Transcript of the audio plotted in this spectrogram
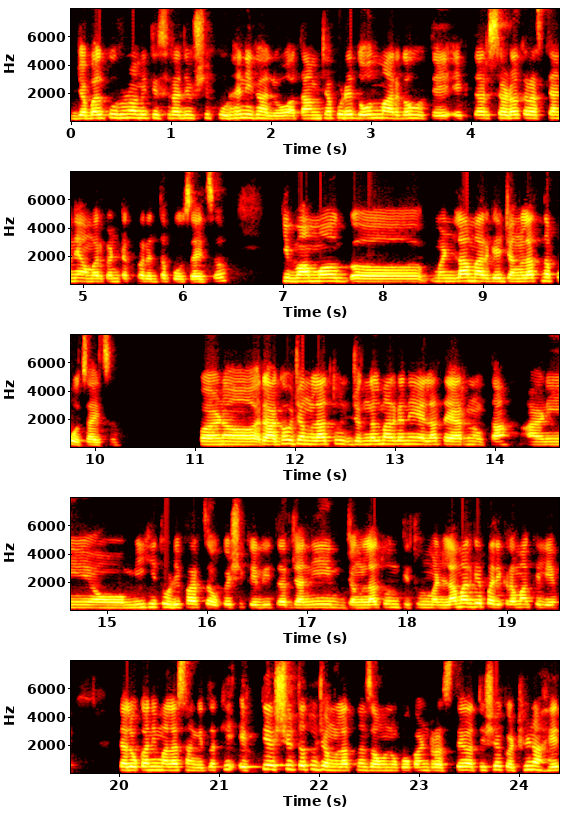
जबलपूरहून आम्ही तिसऱ्या दिवशी पुढे निघालो. आता आमच्या पुढे दोन मार्ग होते. एक तर सडक रस्त्याने अमरकंटक पर्यंत पोचायचं किंवा मग मंडला मार्गे जंगलातनं पोचायचं पण राघव जंगलातून जंगल मार्गाने यायला तयार नव्हता आणि मी ही थोडीफार चौकशी केली. तर ज्यांनी जंगलातून तिथून मंडला मार्गे परिक्रमा केली आहे त्या लोकांनी मला सांगितलं की एकटी असशील तर तू जंगलातनं जाऊ नको. कारण रस्ते अतिशय कठीण आहेत.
